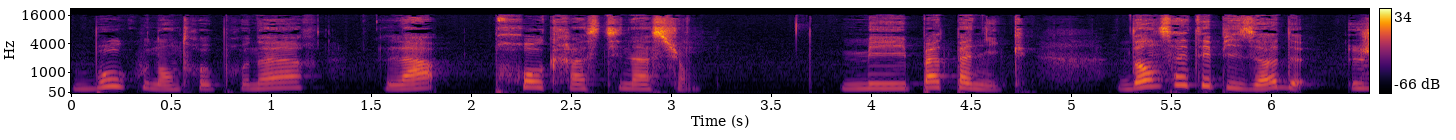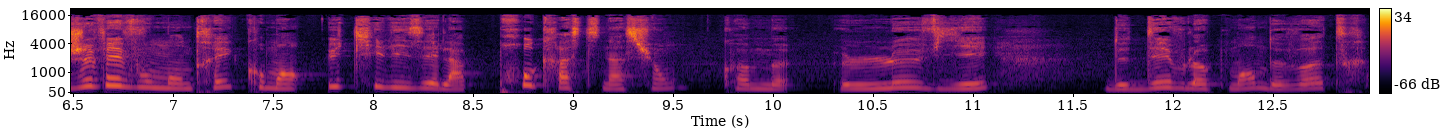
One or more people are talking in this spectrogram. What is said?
beaucoup d'entrepreneurs, la procrastination. Mais pas de panique. Dans cet épisode, je vais vous montrer comment utiliser la procrastination comme levier de développement de votre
